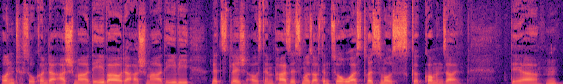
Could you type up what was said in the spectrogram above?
Und so könnte Ashma Deva oder Ashma Devi letztlich aus dem Parsismus, aus dem Zoroastrismus gekommen sein. Der hm,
